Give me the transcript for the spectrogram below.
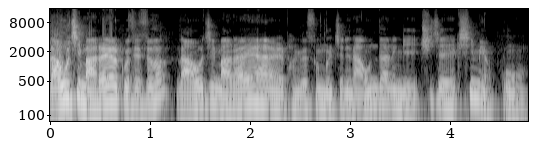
나오지 말아야 할 곳에서 나오지 말아야 할 방사성 물질이 나온다는 게 취재의 핵심이었고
